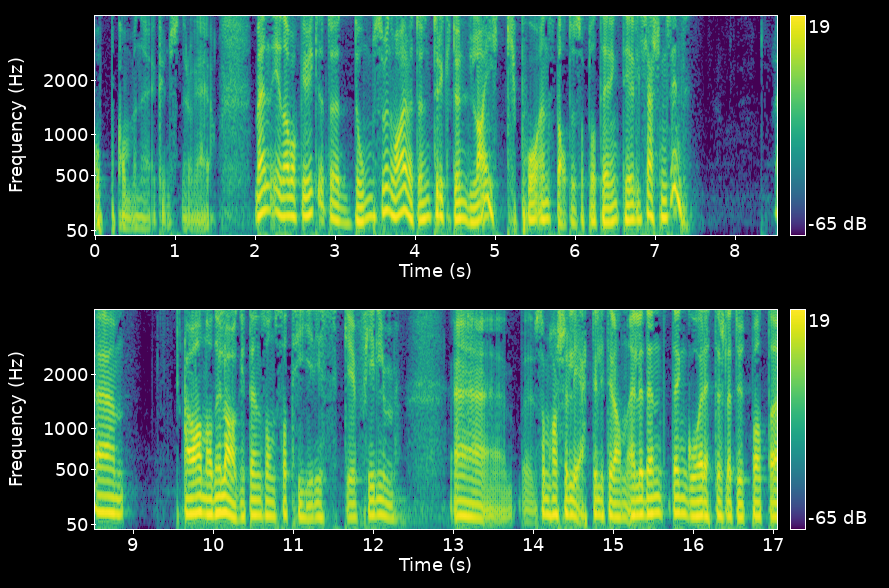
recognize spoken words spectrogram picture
oppkommende kunstnere og greier. Men Ina Bakkevik, du, dum som hun var, vet du, hun trykte en like på en statusoppdatering til kjæresten sin. Um, ja, han hadde laget en sånn satirisk film Uh, som harselerte litt. Eller den, den går rett og slett ut på at uh,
